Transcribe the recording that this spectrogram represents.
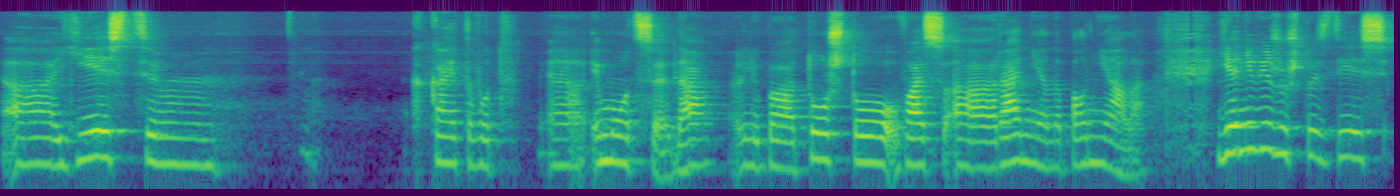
э, есть эм, какая-то вот эмоция, да, либо то, что вас ранее наполняло. Я не вижу, что здесь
